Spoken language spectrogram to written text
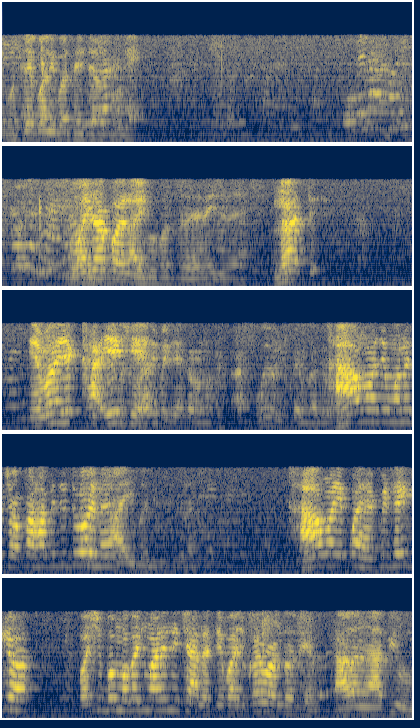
ગુસ્સે કોની પર થઈ જાવ છું? એમાં એક એ ખાવામાં જો મને ચોક્કસ આપી દીધું હોય ને બધું. હેપી થઈ ગયો પછી બહુ મગજ મારી નહીં ચાલે તે બાજુ કઈ વાંધો નહીં ખાવાનું આપ્યું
